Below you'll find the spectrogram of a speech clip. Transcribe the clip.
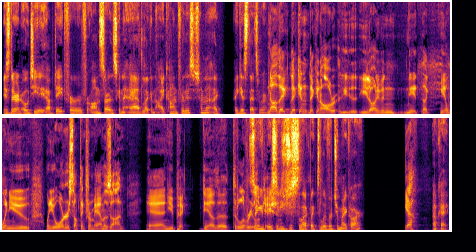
Is there an OTA update for for OnStar that's going to add like an icon for this or something? Like, I guess that's where. No, they they can they can all you, you don't even need like you know when you when you order something from Amazon and you pick you know the, the delivery so you basically just select like deliver to my car. yeah, Okay,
